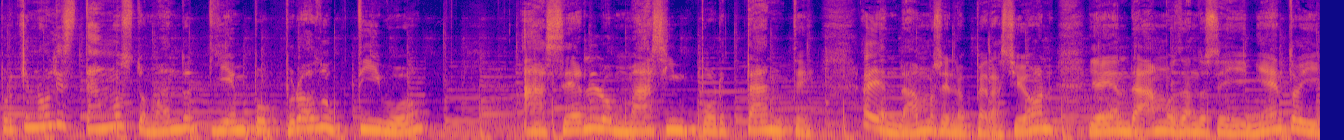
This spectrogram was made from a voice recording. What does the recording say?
porque no le estamos tomando tiempo productivo a hacer lo más importante. Ahí andamos en la operación y ahí andamos dando seguimiento y,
